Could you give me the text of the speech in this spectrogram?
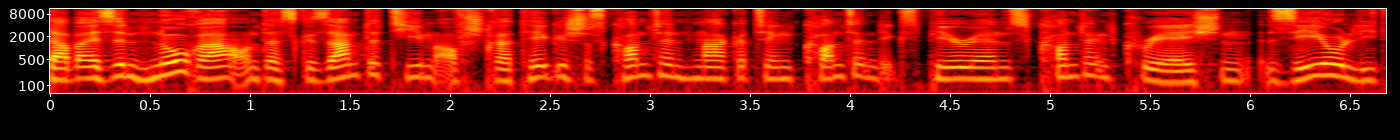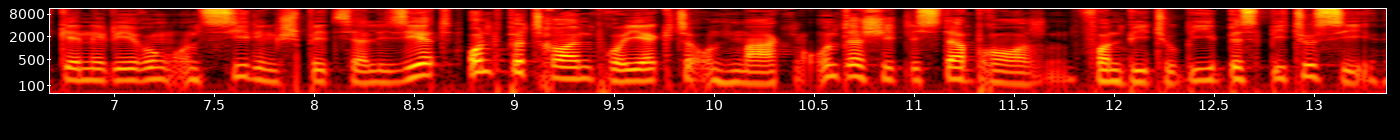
Dabei sind Nora und das gesamte Team auf strategisches Content Marketing, Content Experience, Content Creation, SEO-Lead-Generierung und Seeding spezialisiert und betreuen Projekte und Marken unterschiedlichster Branchen, von B2B bis B2C,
